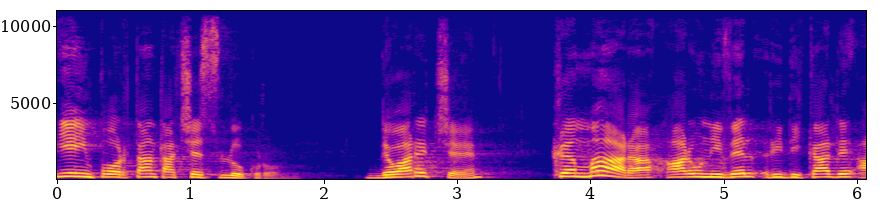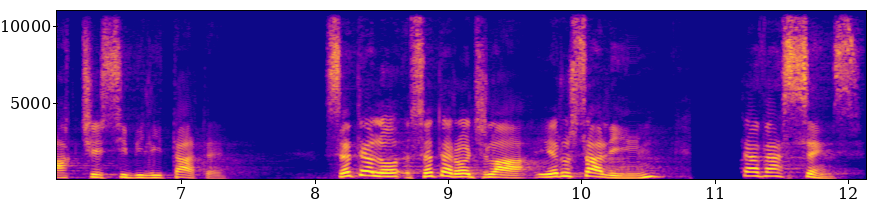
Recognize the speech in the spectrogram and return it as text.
E important acest lucru, deoarece cămara are un nivel ridicat de accesibilitate. Să te, să te rogi la Ierusalim avea sens.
